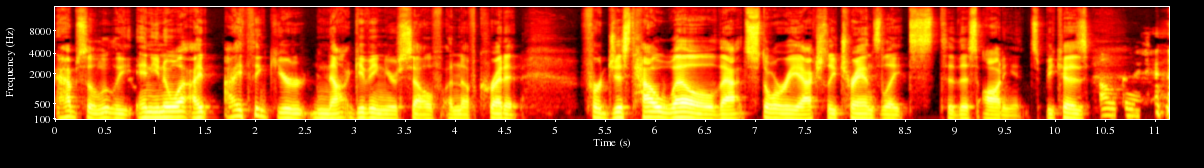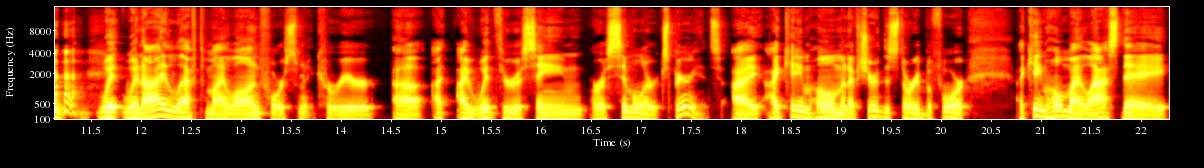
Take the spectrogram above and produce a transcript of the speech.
Absolutely. And you know what? I, I think you're not giving yourself enough credit for just how well that story actually translates to this audience because oh, when, when I left my law enforcement career, uh, I, I went through a same or a similar experience. I, I came home and I've shared this story before. I came home my last day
